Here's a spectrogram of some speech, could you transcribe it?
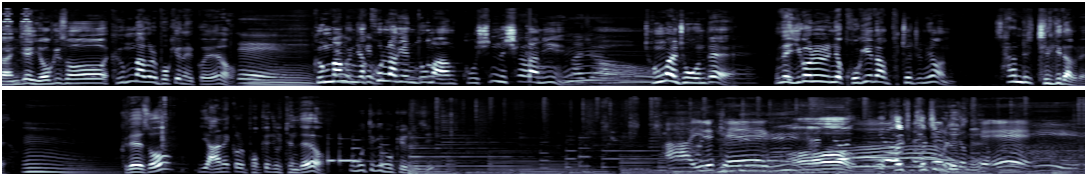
자 이제 여기서 근막을 벗겨낼 거예요. 네. 음. 근막은 이제 콜라겐도 많고 씹는 식감이 맞아. 정말 좋은데 근데 이거를 이제 고기에다가 붙여주면 사람들이 질기다 그래요. 음. 그래서 이 안에 걸 벗겨줄 텐데요. 어떻게 벗겨내지? 아 이렇게 아, 어, 칼, 칼집을 내주네. 이렇게.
